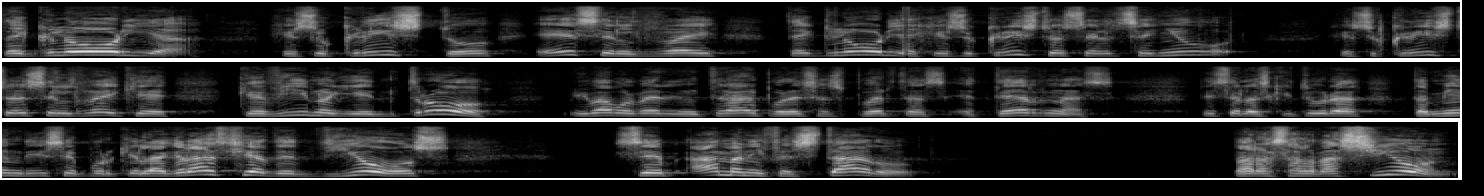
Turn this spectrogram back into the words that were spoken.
de gloria. Jesucristo es el Rey de gloria. Jesucristo es el Señor. Jesucristo es el Rey que, que vino y entró y va a volver a entrar por esas puertas eternas. Dice la Escritura, también dice, porque la gracia de Dios se ha manifestado para salvación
